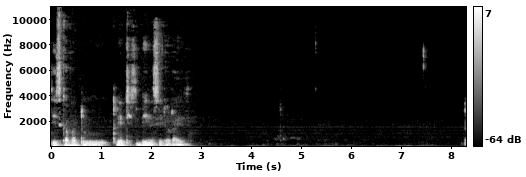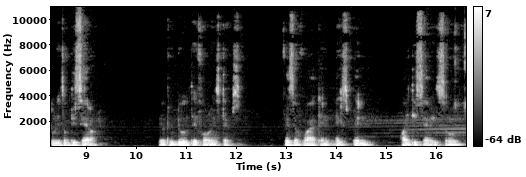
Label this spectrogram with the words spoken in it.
Discover to create this BeanSerializer. To resolve this error, you have to do the following steps. First of all, I can explain why this error is solved.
